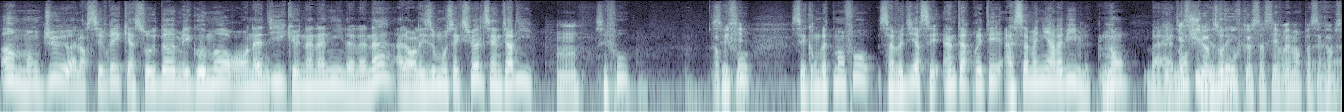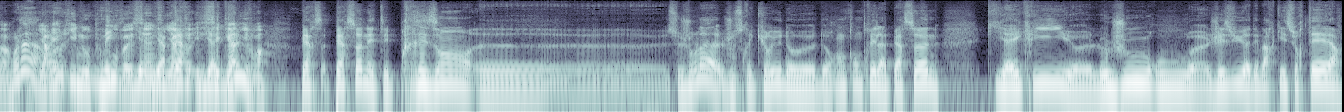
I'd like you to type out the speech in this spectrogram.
Oh mon dieu, alors c'est vrai qu'à Sodome et Gomorre, on a dit que nanani nanana, alors les homosexuels c'est interdit. Mhm. C'est faux. C'est faux. C'est complètement faux. Ça veut dire c'est interpréter à sa manière la Bible. Mm. Non. Bah Mais non, je suis désolé. prouve que ça s'est vraiment passé comme ça? Voilà. Il y a rien qui nous prouve. il y a- C'est qu'un livre. Pers- personne n'était présent euh, ce jour-là. Je serais curieux de, de rencontrer la personne qui a écrit euh, le jour où euh, Jésus a débarqué sur Terre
